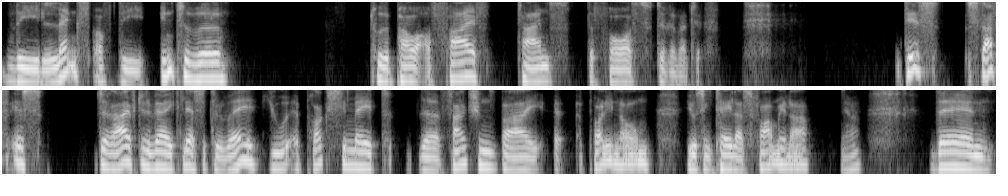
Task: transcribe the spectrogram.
the length of the interval to the power of 5 times the fourth derivative. This stuff is derived in a very classical way. You approximate the function by a, polynomial using Taylor's formula. Yeah. Then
